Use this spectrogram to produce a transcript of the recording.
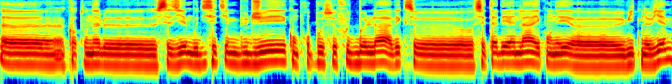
Euh, quand on a le 16e ou 17e budget, qu'on propose ce football-là avec ce, cet ADN-là et qu'on est 8-9e,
